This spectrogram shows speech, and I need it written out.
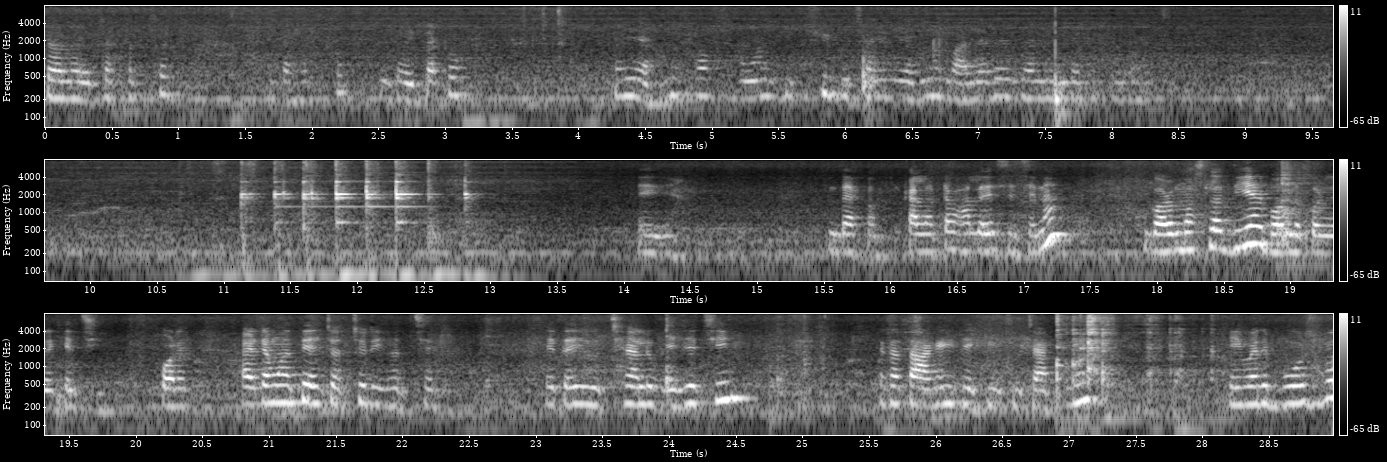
চলো, এটা হচ্ছে এটা হচ্ছে দইটাকে। এই এখন সব সামান কিছুই গুছাইনি, এখনও বাজারে দেখে পড়ে আছে এই যে দেখো কালারটা ভালো এসেছে না? গরম মশলা দিয়ে আর বন্ধ করে রেখেছি পরে। আর এটার মধ্যে চচ্চড়ি হচ্ছে। এটাই উচ্ছে আলু ভেজেছি। এটা তো আগেই দেখিয়েছি চাটনি। এবারে বসবো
